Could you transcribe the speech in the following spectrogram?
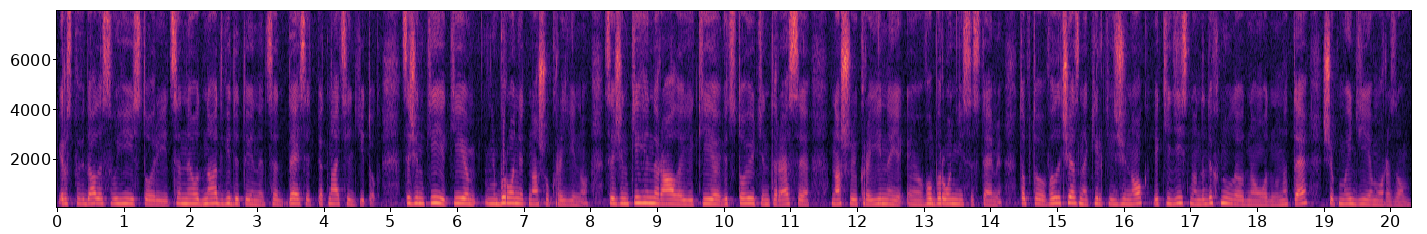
і розповідали свої історії. Це не одна-дві дитини, це 10-15 діток. Це жінки, які боронять нашу країну. Це жінки-генерали, які відстоюють інтереси нашої країни е, в оборонній системі. Тобто величезна кількість жінок, які дійсно надихнули одна одну на те, щоб ми діємо разом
